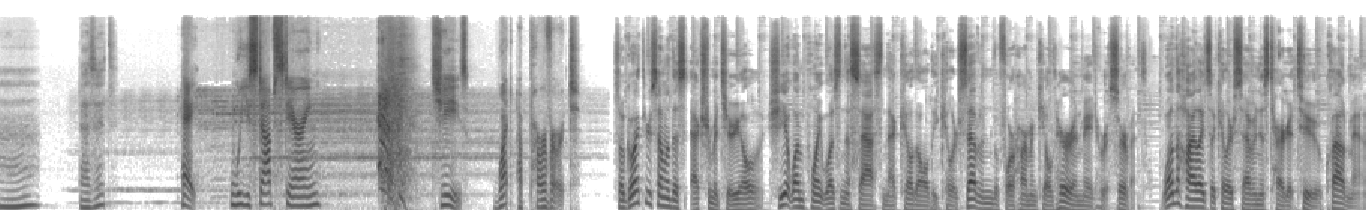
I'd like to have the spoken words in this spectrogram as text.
Hmm? Does it? Hey, will you stop staring? Jeez, what a pervert. So, going through some of this extra material, she at one point was an assassin that killed all the Killer 7 before Harmon killed her and made her a servant. One of the highlights of Killer 7 is Target 2, Cloudman.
